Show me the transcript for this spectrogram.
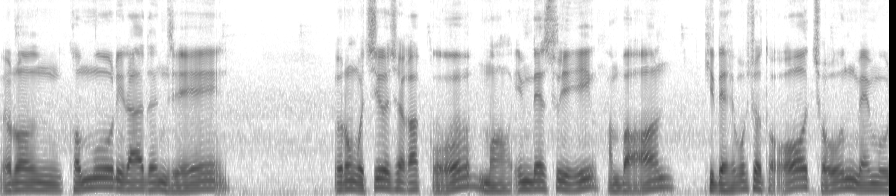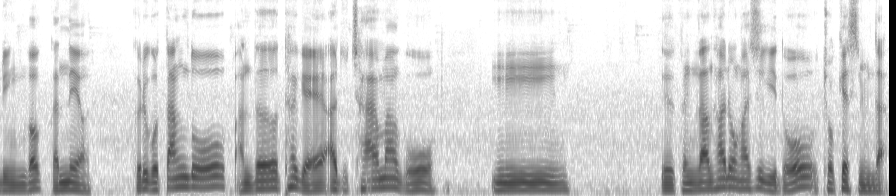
요런 건물이라든지 요런 거 지으셔 갖고 뭐 임대 수익 한번 기대해 보셔도 좋은 매물인 것 같네요. 그리고 땅도 반듯하게 아주 참하고 음 그 공간 활용하시기도 좋겠습니다.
